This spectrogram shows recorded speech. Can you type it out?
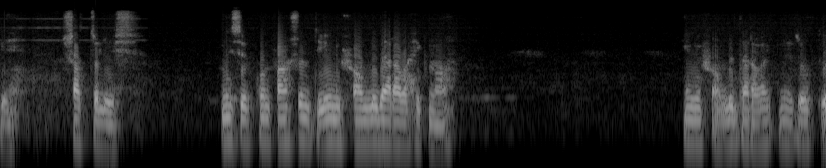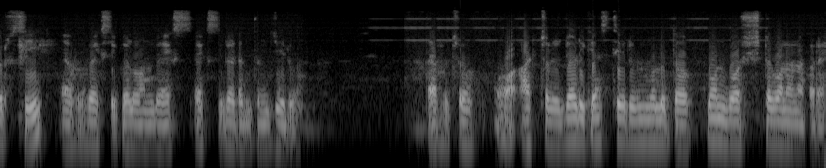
কি? সাতচল্লিশ, নিচের কোন ফাংশনটি ইউনিফর্মলি ধারাবাহিক নয়। ইউনিফর্মলি ধারাবাহিক নিচে উত্তর c f of x equal one by x x greater than zero তারপর হচ্ছে আটচল্লিশ ডেডিকেন্স থিওরি মূলত কোন বৈশিষ্ট্য বর্ণনা করে?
